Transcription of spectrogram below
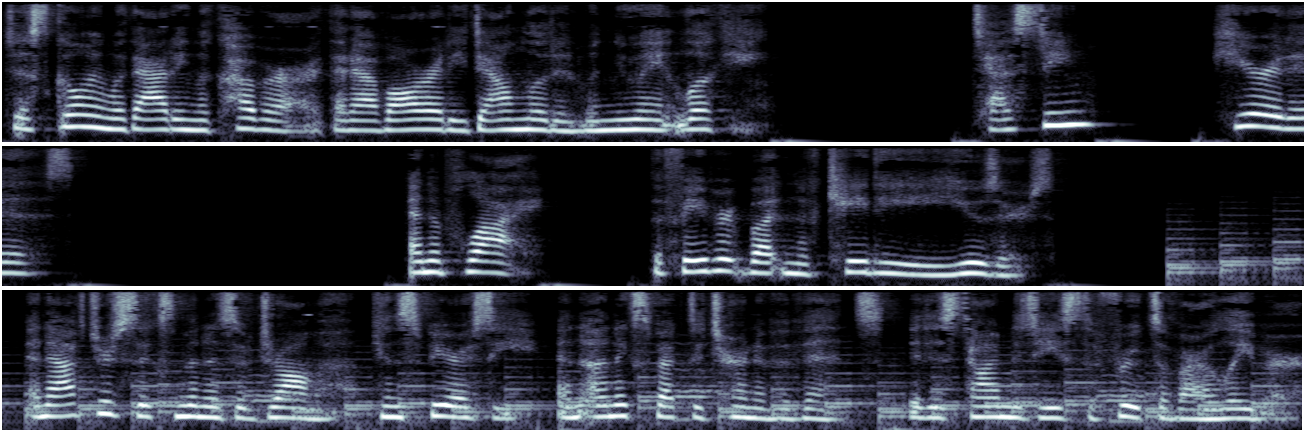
just going with adding the cover art that I've already downloaded when you ain't looking. Testing? Here it is! And apply! The favorite button of KDE users. And after 6 minutes of drama, conspiracy, and unexpected turn of events, it is time to taste the fruits of our labor.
